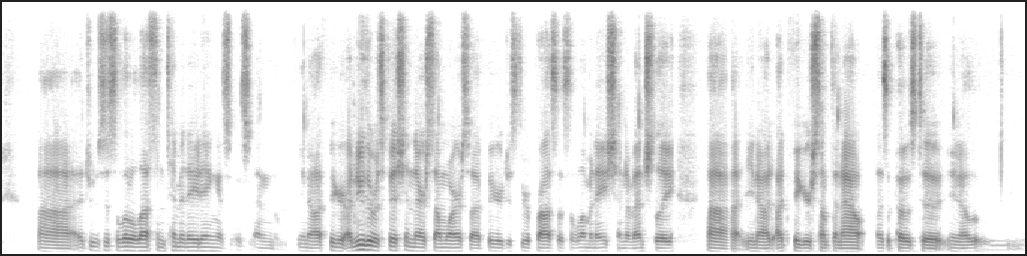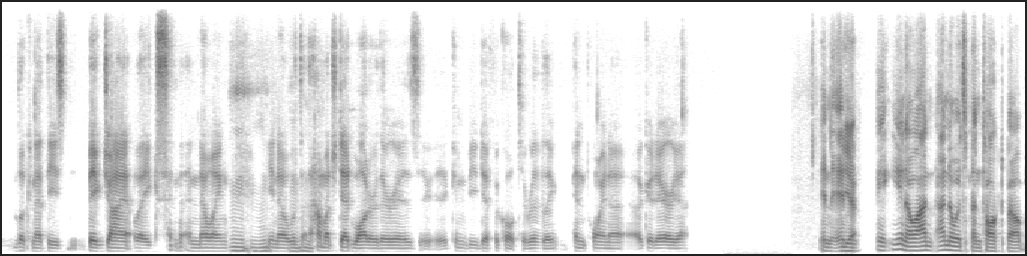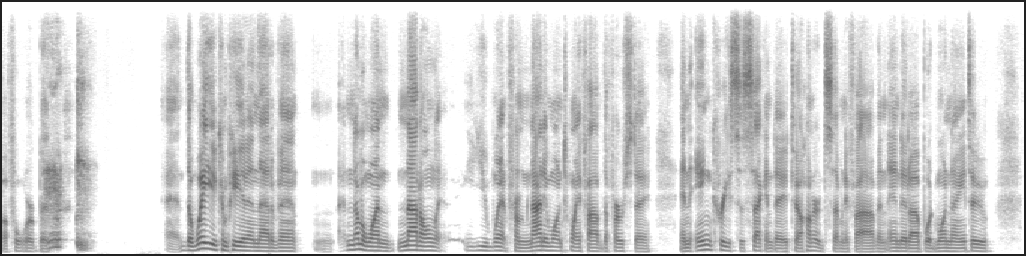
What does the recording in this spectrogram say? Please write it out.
uh, it was just a little less intimidating. It's, it's, and you know, I figured I knew there was fish in there somewhere, so I figured just through a process of elimination, eventually, uh, you know, I'd, I'd figure something out as opposed to you know looking at these big giant lakes and, and knowing Mhm, you know with mhm. how much dead water there is, it, it can be difficult to really pinpoint a, a good area. And and Yeah. you know, I I know it's been talked about before, but uh, the way you competed in that event, number one, not only you went from 91.25 the first day and increased the second day to 175 and ended up with 192,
